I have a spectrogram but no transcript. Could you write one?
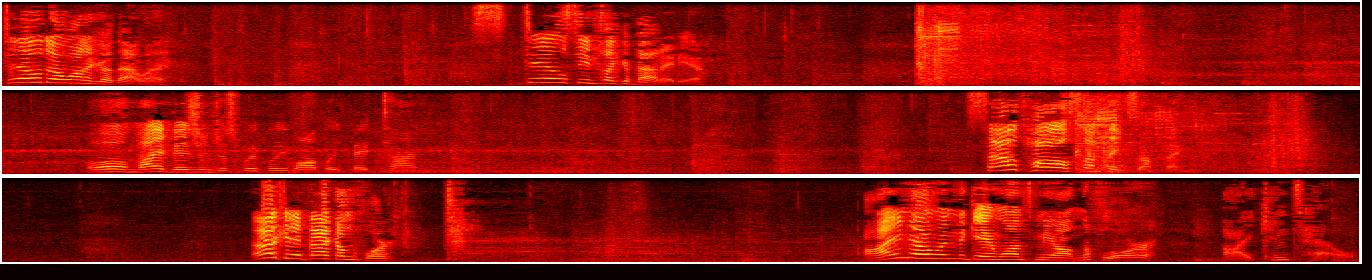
Still don't want to go that way. Still seems like a bad idea. Oh, my vision just wibbly wobbly big time. South Hall something something. Okay, back on the floor. I know when the game wants me on the floor. I can tell.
